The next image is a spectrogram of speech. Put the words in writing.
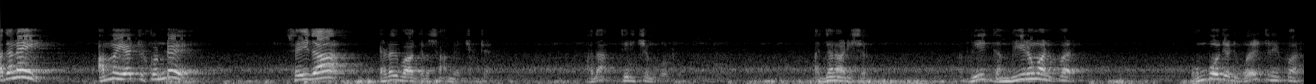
அதனை அம்மை ஏற்றுக்கொண்டு செய்தா இடது பாத்திர சாமி வச்சுக்கிட்டேன். அதான் திருச்செங்கோடு. அர்த்தநாடீஸ்வரர் அப்படியே கம்பீரமா நிற்பார் ஒம்பது அடி உயரத்தில் நிற்பார்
